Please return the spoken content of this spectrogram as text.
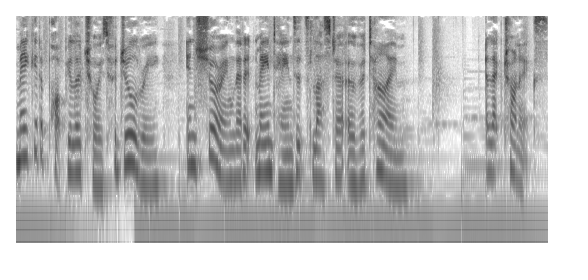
make it a popular choice for jewelry, ensuring that it maintains its luster over time. Electronics.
